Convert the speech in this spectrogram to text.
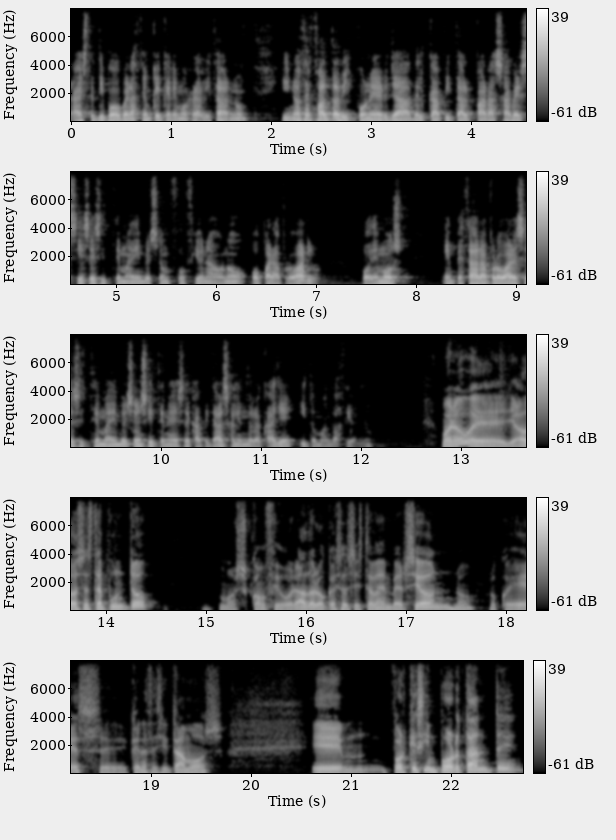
a este tipo de operación que queremos realizar, ¿no? Y no hace falta disponer ya del capital para saber si ese sistema de inversión funciona o no, o para probarlo. Podemos empezar a probar ese sistema de inversión sin tener ese capital saliendo a la calle y tomando acción, ¿no? Bueno, eh, llegados a este punto, hemos configurado lo que es el sistema de inversión, ¿no? Lo que es, eh, qué necesitamos. Em, ¿Por qué es importante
